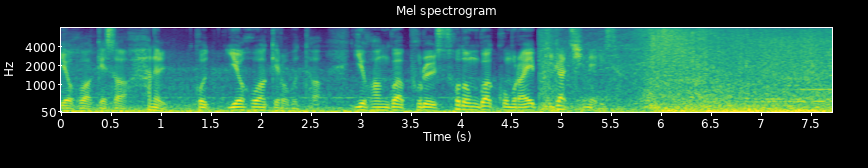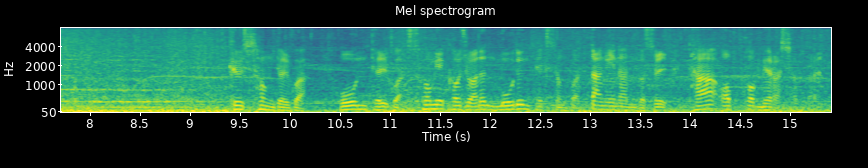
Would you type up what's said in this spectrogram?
여호와께서 하늘 곧 여호와께로부터 유황과 불을 소돔과 고모라에 비같이 내리사 그 성들과 온 들과 성에 거주하는 모든 백성과 땅에 난 것을 다 엎어 멸하셨더라.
